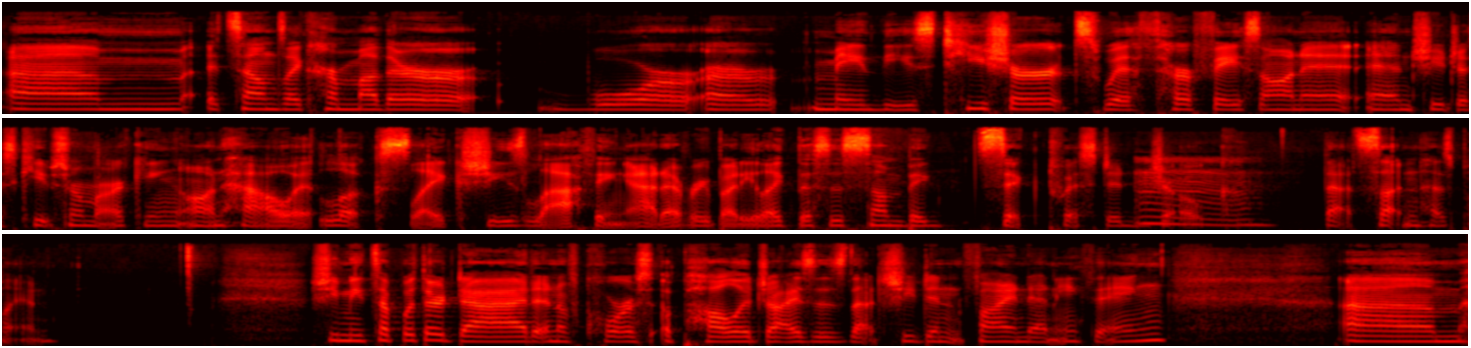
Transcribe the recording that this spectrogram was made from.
Um, it sounds like her mother wore or made these t-shirts with her face on it and she just keeps remarking on how it looks like she's laughing at everybody like this is some big sick twisted joke that Sutton has planned. She meets up with her dad and, of course, apologizes that she didn't find anything. Um,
